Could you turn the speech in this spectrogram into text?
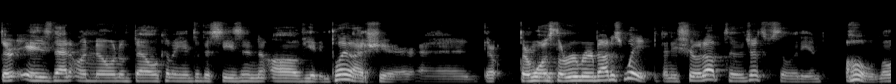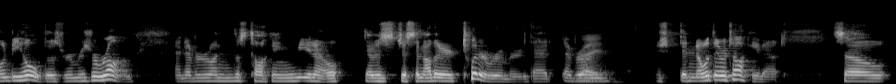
there is that unknown of Bell coming into the season of he didn't play last year, and there there was the rumor about his weight, but then he showed up to the Jets facility, and oh, lo and behold, those rumors were wrong, and everyone was talking. You know, there was just another Twitter rumor that everyone right. just didn't know what they were talking about. So,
